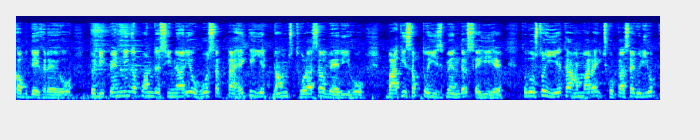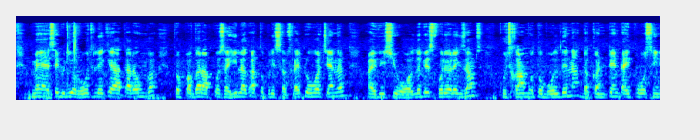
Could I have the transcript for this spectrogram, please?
कब देख रहे हो। तो डिपेंडिंग अपॉन द सीनारियो हो सकता है कि ये टर्म्स थोड़ा सा वेरी हो। बाकी सब तो इसमें अंदर सही है। तो दोस्तों, ये था हमारा एक छोटा सा वीडियो मैं ऐसे वीडियो रोज लेके आता रहूँगा। तो अगर आपको सही लगा तो please subscribe to our channel I wish you all the best for your exams कुछ काम हो तो बोल देना। The content I post in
